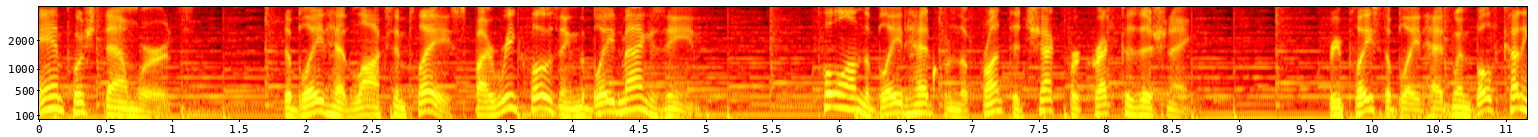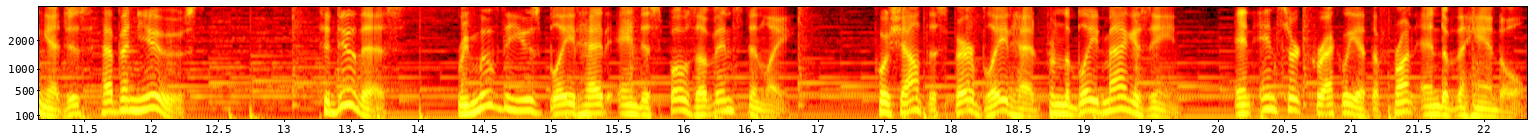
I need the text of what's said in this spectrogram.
and push downwards. The blade head locks in place by reclosing the blade magazine. Pull on the blade head from the front to check for correct positioning. Replace the blade head when both cutting edges have been used. To do this, remove the used blade head and dispose of instantly. Push out the spare blade head from the blade magazine and insert correctly at the front end of the handle.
